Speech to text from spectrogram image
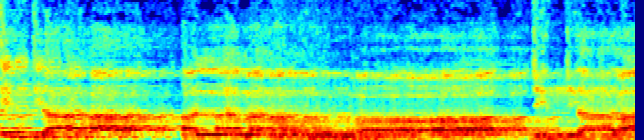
জিন্দাবাদ আল্লামা মামুনুল জিন্দাবাদ।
